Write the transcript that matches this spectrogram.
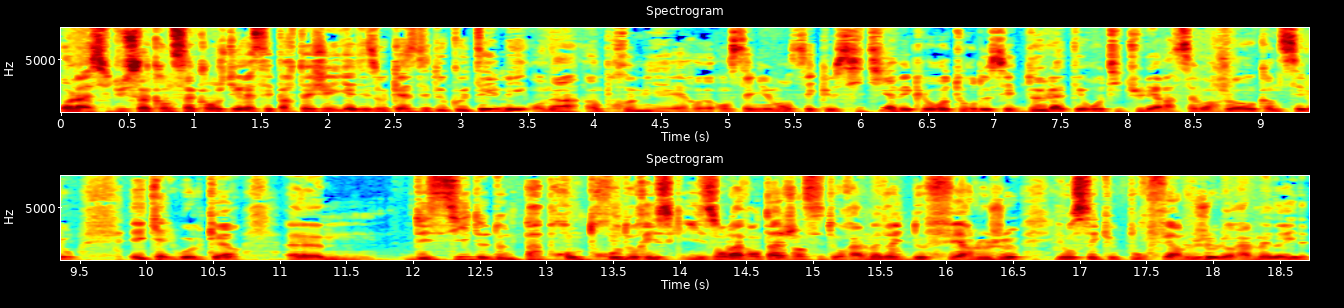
Voilà, c'est du 50-50, je dirais, c'est partagé, il y a des occasions des deux côtés, mais on a un premier enseignement, c'est que City, avec le retour de ses deux latéraux titulaires, à savoir Joao Cancelo et Kyle Walker, décident de ne pas prendre trop de risques. Ils ont l'avantage, hein, c'est au Real Madrid de faire le jeu. Et on sait que pour faire le jeu, le Real Madrid,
